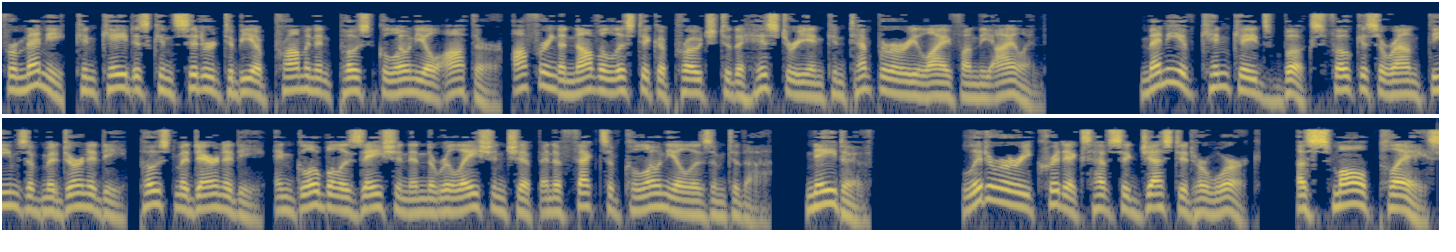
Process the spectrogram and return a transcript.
For many, Kincaid is considered to be a prominent post-colonial author, offering a novelistic approach to the history and contemporary life on the island. Many of Kincaid's books focus around themes of modernity, postmodernity, and globalization and the relationship and effects of colonialism to the «native». Literary critics have suggested her work, A Small Place,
